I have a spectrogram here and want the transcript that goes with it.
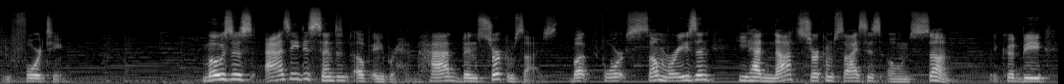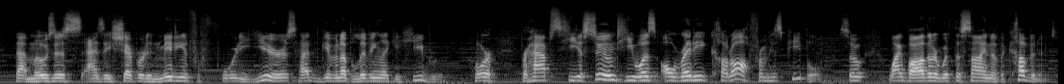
through 14. Moses, as a descendant of Abraham, had been circumcised, but for some reason he had not circumcised his own son. It could be that Moses, as a shepherd in Midian for 40 years, had given up living like a Hebrew. Or perhaps he assumed he was already cut off from his people, so why bother with the sign of the covenant?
